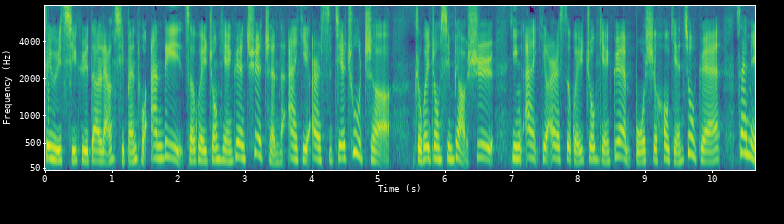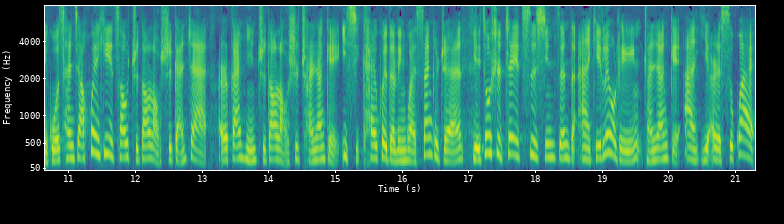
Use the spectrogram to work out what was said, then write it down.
至于其余的两起本土案例，则为中研院确诊的案一二四接触者。指挥中心表示，因案一二四为中研院博士后研究员，在美国参加会议遭指导老师感染，而该名指导老师传染给一起开会的另外三个人，也就是这次新增的案一六零传染给案一二四外，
